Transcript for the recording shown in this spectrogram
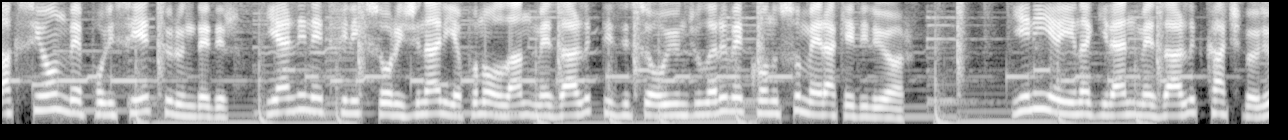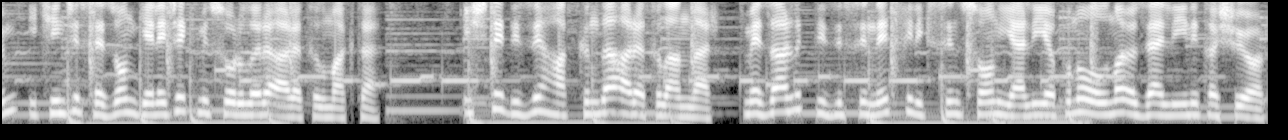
Aksiyon ve polisiye türündedir. Yerli Netflix orijinal yapımı olan Mezarlık dizisi oyuncuları ve konusu merak ediliyor. Yeni yayına giren Mezarlık kaç bölüm, ikinci sezon gelecek mi soruları aratılmakta. İşte dizi hakkında aratılanlar. Mezarlık dizisi Netflix'in son yerli yapımı olma özelliğini taşıyor.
